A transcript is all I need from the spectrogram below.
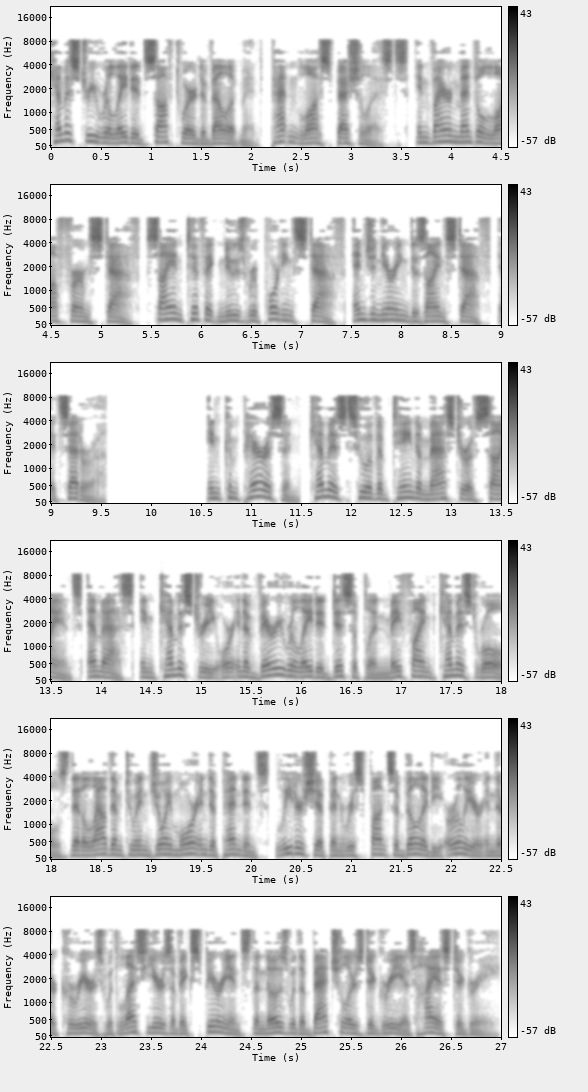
chemistry-related software development, patent law specialists, environmental law firm staff, scientific news reporting staff, engineering design staff, etc. In comparison, chemists who have obtained a Master of Science MS in chemistry or in a very related discipline may find chemist roles that allow them to enjoy more independence, leadership and responsibility earlier in their careers with less years of experience than those with a bachelor's degree as highest degree.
